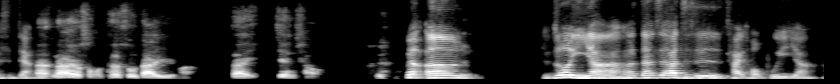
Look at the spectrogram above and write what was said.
就是这样。那那有什么特殊待遇吗？在剑桥？没有，嗯，都一样啊，但是它只是 title 不一样。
